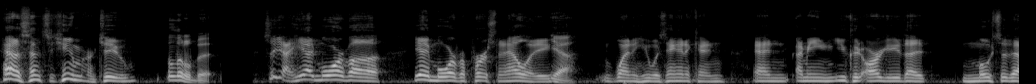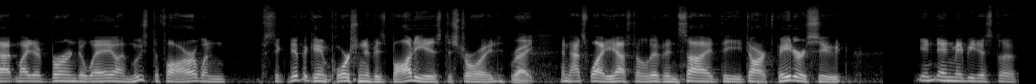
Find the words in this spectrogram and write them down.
Had a sense of humor too. A little bit. So yeah, he had more of a he had more of a personality. Yeah. when he was Anakin. And I mean, you could argue that most of that might have burned away on Mustafar when a significant portion of his body is destroyed. Right. And that's why he has to live inside the Darth Vader suit. And, and maybe just the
